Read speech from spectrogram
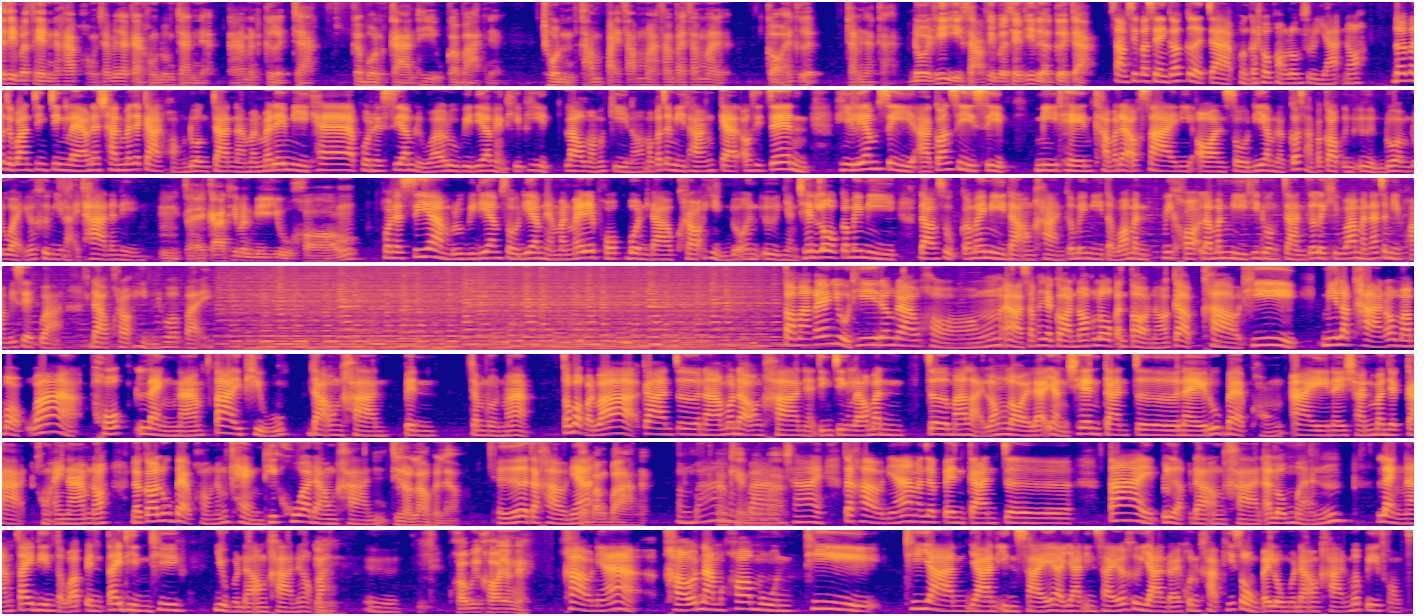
70%นะครับของชั้นบรรยากาศของดวงจันทร์เนี่ยนะมันเกิดจากกระบวนการที่อุกกาบาตเนี่ยชนซ้ำไปซ้ำมาซ้ำไปซ้ำมาเนี่ยก่อให้เกิดชั้นบรรยากาศ โดยที่อีก 30%ที่เหลือเกิดจาก 30%ก็เกิดจากผลกระทบของลมสุริยะเนาะ โดยปัจจุบันจริง ๆ แล้วเนี่ยชั้นบรรยากาศของดวงจันทร์นะมันไม่ได้มีแค่โพแทสเซียมหรือว่ารูบิเดียมอย่างที่พี่อิดเล่ามาเมื่อกี้เนาะมันก็จะมีทั้งแก๊สออกซิเจนฮีเลียม 4 อาร์กอน 40 มีเทนคาร์บอนไดออกไซด์นีออนโซเดียม แล้วก็สารประกอบอื่น ๆ ร่วมด้วยก็คือมีหลายธาตุนั่นเอง อืมแต่การที่มันมีอยู่ของ พแทสเซียมรูบิเดียมโซเดียมเนี่ยมันไม่ได้พบบนดาวเคราะห์หินดวงอื่นๆ อย่างเช่นโลกก็ไม่มีดาวศุกร์ก็ไม่มีดาวอังคารก็ไม่มีแต่ว่ามันวิเคราะห์แล้วมันมีที่ดวงจันทร์ก็เลยคิดว่ามันน่าจะมีความพิเศษกว่าดาวเคราะห์หินทั่วไป ต่อมาก็ยังอยู่ที่เรื่องราวของอาทรัพยากรนอกโลกกันต่อเนาะกับข่าวที่มีหลักฐานออกมาบอกว่าพบแหล่งน้ำใต้ผิว ดาวอังคารเป็นจำนวนมาก ต้องบอกก่อนว่าการเจอน้ำบนดาวอังคารเนี่ยจริง ๆ แล้วมันเจอมาหลายร่องรอย และอย่างเช่น การเจอในรูปแบบของไอในชั้นบรรยากาศของไอ้น้ำเนาะแล้วก็รูปแบบของน้ำแข็งที่ขั้วดาวอังคารที่เราเล่าไปแล้ว เออแต่ข่าวเนี้ยแต่บางๆอะบางบ้างน้ำแข็งบางบางๆๆใช่ แต่ข่าวเนี้ยมันจะเป็นการเจอใต้เปลือกดาวอังคาร อารมณ์เหมือนแหล่งน้ำใต้ดินแต่ว่าเป็นใต้ดินที่อยู่บนดาวอังคารนึกออกปะอืมเออเขาวิเคราะห์ยังไงข่าวเนี้ย เขานำข้อมูลที่ที่ยานยานอินไซต์อะยานอินไซต์ก็คือยานไร้คนขับที่ส่งไปลงบนดาวอังคารเมื่อปีของ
